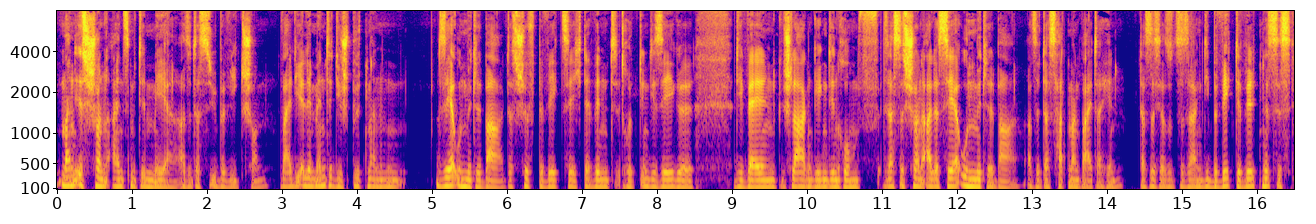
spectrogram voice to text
man ist schon eins mit dem Meer, also das überwiegt schon, weil die Elemente, die spürt man sehr unmittelbar. Das Schiff bewegt sich, der Wind drückt in die Segel, die Wellen schlagen gegen den Rumpf. Das ist schon alles sehr unmittelbar. Also das hat man weiterhin. Das ist ja sozusagen die bewegte Wildnis, ist,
